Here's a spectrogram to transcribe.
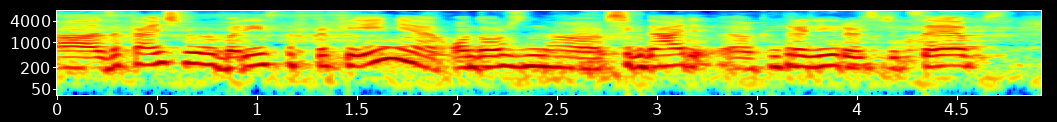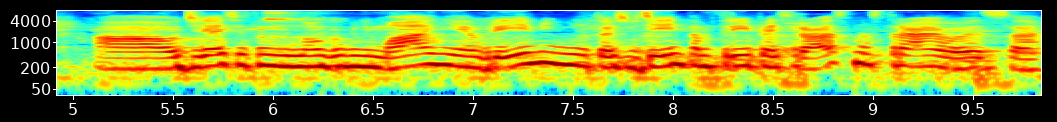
а, заканчивая бариста в кофейне. Он должен всегда э, контролировать рецепт, а, уделять этому много внимания, времени, то есть в день там 3-5 раз настраивается.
